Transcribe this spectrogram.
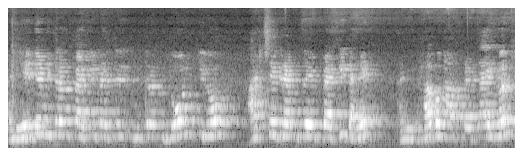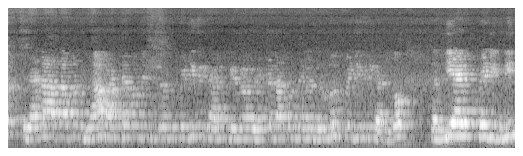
आणि हे जे मित्रांनो पॅकेट आहे ते मित्रांनो दोन किलो आठशे ग्रॅमचं एक पॅकेट आहे. आणि हा बघा आपला टायगर तर याला आता आपण ह्या भांड्यामध्ये जर पेडिग्री घालून घेणार याच्यात आपण त्याला दररोज पेडिग्री घालतो. तर ही आहे पेडिग्री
